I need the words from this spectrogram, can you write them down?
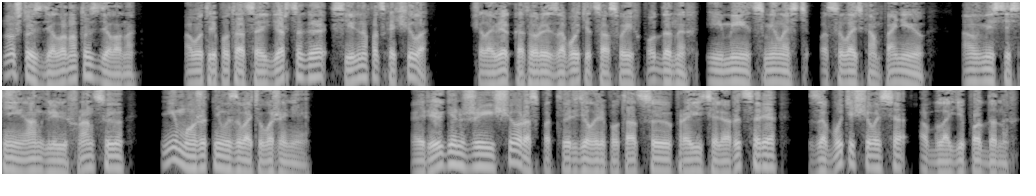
Но что сделано, то сделано. А вот репутация герцога сильно подскочила. Человек, который заботится о своих подданных и имеет смелость посылать компанию, а вместе с ней Англию и Францию, не может не вызывать уважения. Рюген же еще раз подтвердил репутацию правителя-рыцаря, заботящегося о благе подданных.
